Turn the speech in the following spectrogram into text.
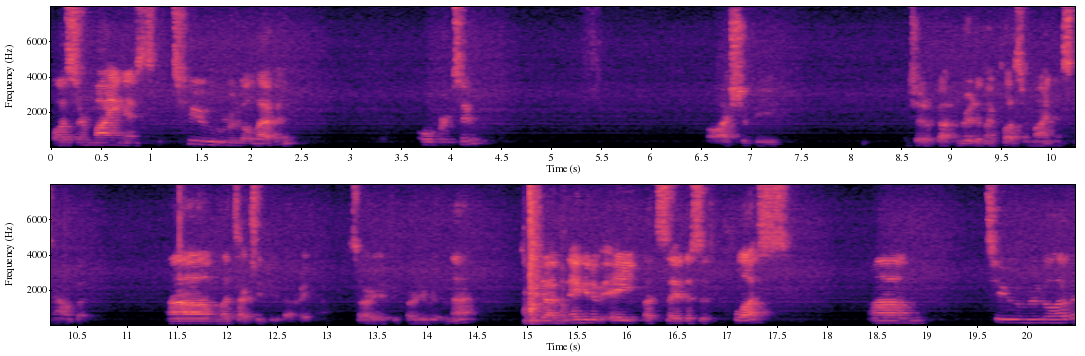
plus or minus 2 root 11 over 2. Oh, I should be, I should have gotten rid of my plus or minus now, but um, let's actually do that right now. Sorry if you've already written that. So we have negative 8, let's say this is plus um, 2 root 11,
